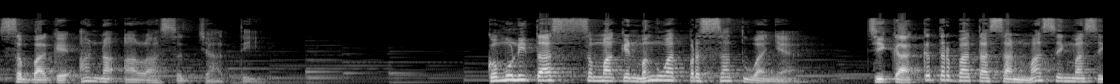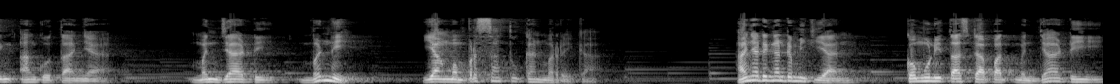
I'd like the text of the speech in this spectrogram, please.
sebagai anak Allah sejati. Komunitas semakin menguat persatuannya jika keterbatasan masing-masing anggotanya menjadi benih yang mempersatukan mereka. Hanya dengan demikian, komunitas dapat menjadi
